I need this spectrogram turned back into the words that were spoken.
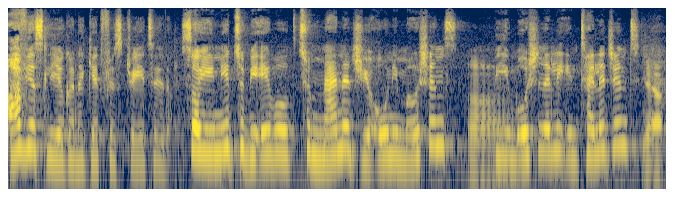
Obviously you're gonna get frustrated. So you need to be able to manage your own emotions, ah. be emotionally intelligent. Yep.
